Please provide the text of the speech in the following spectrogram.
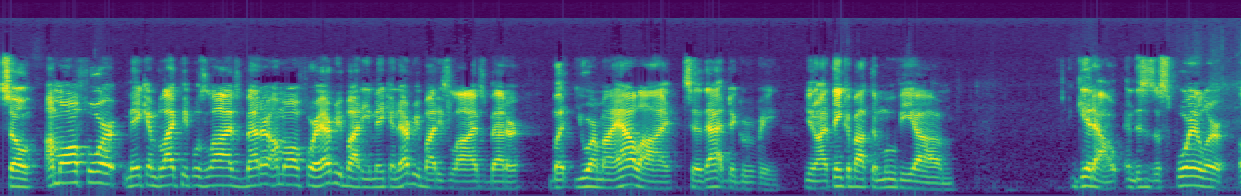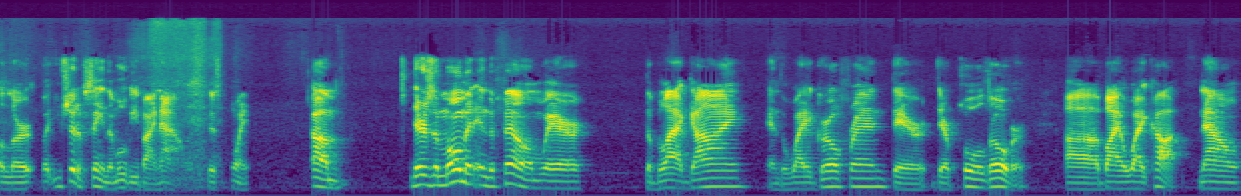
So I'm all for making black people's lives better. I'm all for everybody making everybody's lives better. But you are my ally to that degree. You know, I think about the movie um, Get Out, and this is a spoiler alert, but you should have seen the movie by now at this point. Um, there's a moment in the film where the black guy and the white girlfriend they're they're pulled over uh, by a white cop. Now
